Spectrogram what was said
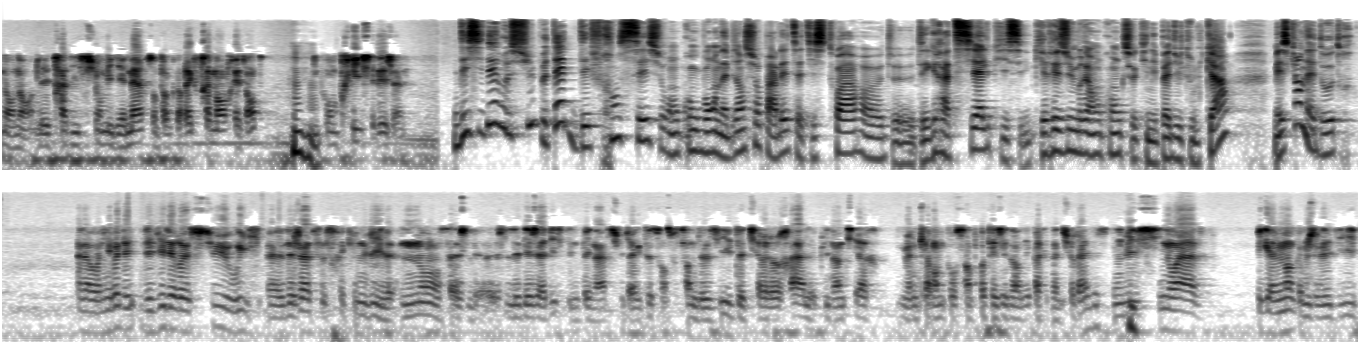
Non, non, les traditions millénaires sont encore extrêmement présentes, mhm. y compris chez les jeunes. Des idées reçues peut-être des Français sur Hong Kong. Bon, on a bien sûr parlé de cette histoire euh, de, des gratte-ciel qui, qui résumerait Hong Kong, ce qui n'est pas du tout le cas. Mais est-ce qu'il y en a d'autres? Alors au niveau des, idées reçues, oui. Euh, déjà, ce serait qu'une ville. Non, ça je l'ai déjà dit, c'est une péninsule avec 262 îles, de tiers rurales et plus d'un tiers, même 40% protégés dans des parcs naturels. Une ville chinoise, également, comme je l'ai dit,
